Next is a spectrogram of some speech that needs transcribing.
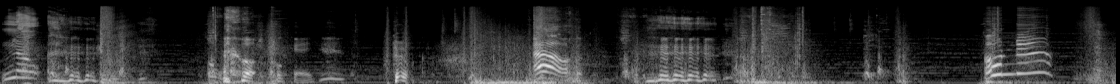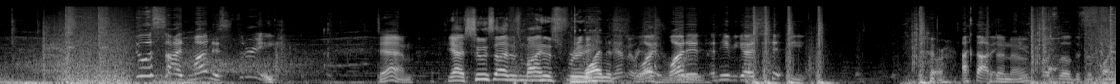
No! okay. Ow! Oh no! Suicide minus three. Damn. Yeah, suicide is minus three. Minus Damn it! three, Why, that's why did any of you guys hit me? I thought I don't it. know. I was a little disappointed.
